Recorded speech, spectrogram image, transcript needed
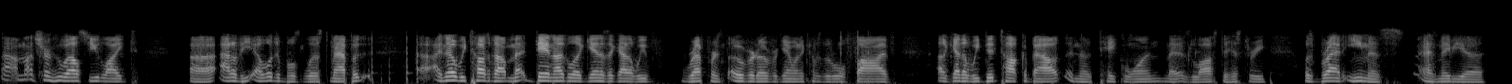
I'm not sure who else you liked uh, out of the eligibles list, Matt, but I know we talked about Dan Uggla again as a guy that we've referenced over and over again when it comes to the Rule Five. A guy that we did talk about in the Take One that is lost to history was Brad Emaus as maybe a.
